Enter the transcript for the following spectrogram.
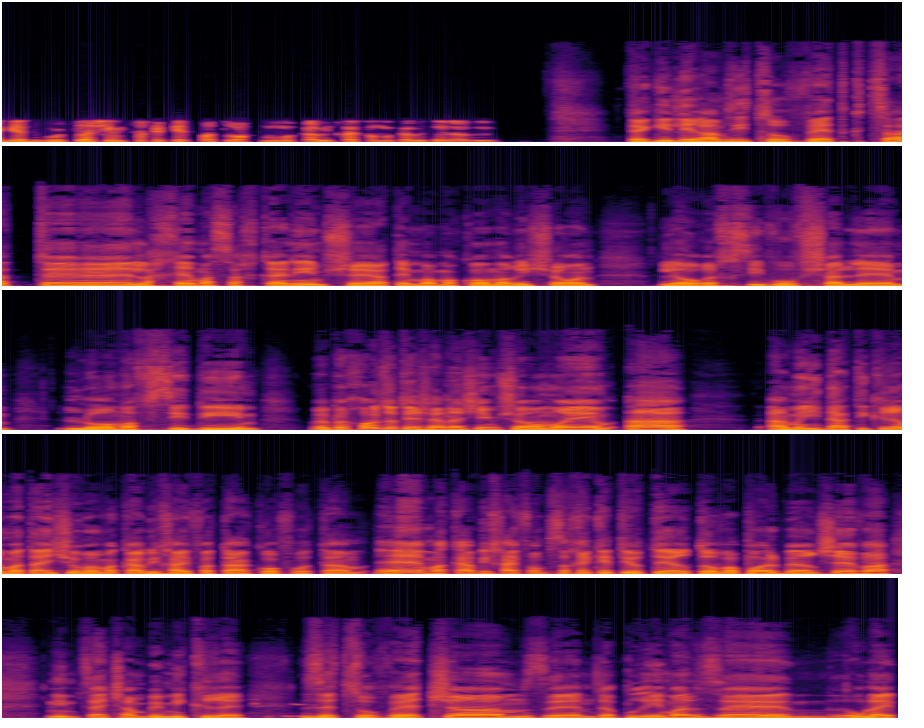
נגד קבוצה שמשחקת פתוח כמו מכבי חיפה, מכבי תל אביב. תגיד לי, רמזי, צובט קצת אה, לכם השחקנים שאתם במקום הראשון, לאורך סיבוב שלם, לא מפסידים, ובכל זאת יש אנשים שאומרים, אה, המידע תקרה מתישהו ומכבי חיפה תעקוף אותם. אה, מכבי חיפה משחקת יותר טוב, הפועל באר שבע נמצאת שם במקרה. זה צובט שם? זה מדברים על זה? אולי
